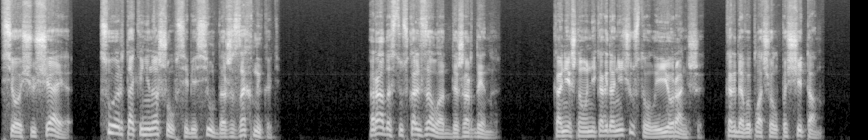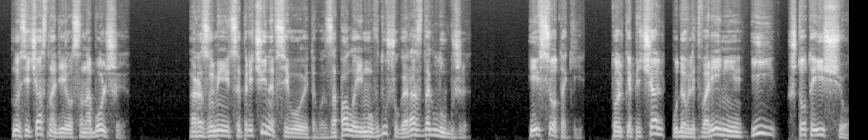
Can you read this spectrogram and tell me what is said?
все ощущая, Сойер так и не нашел в себе сил даже захныкать. Радость ускользала от Дежардена. Конечно, он никогда не чувствовал ее раньше, когда выплачивал по счетам, но сейчас надеялся на большее. Разумеется, причина всего этого запала ему в душу гораздо глубже. И все-таки, только печаль, удовлетворение и что-то еще.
